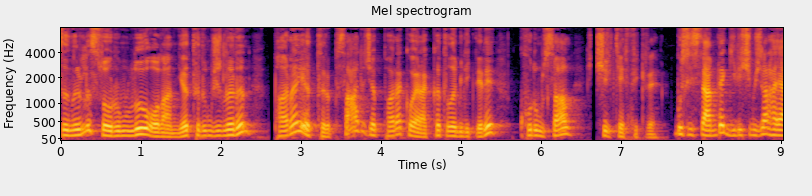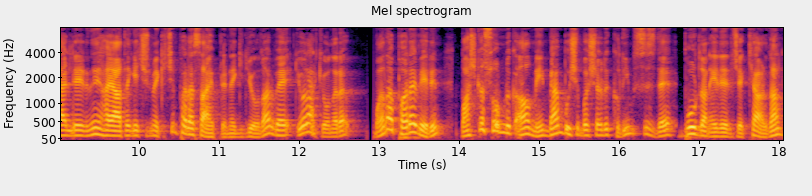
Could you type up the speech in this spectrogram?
sınırlı sorumluluğu olan yatırımcıların para yatırıp sadece para koyarak katılabildikleri kurumsal şirket fikri. Bu sistemde girişimciler hayallerini hayata geçirmek için para sahiplerine gidiyorlar ve diyorlar ki onlara bana para verin, başka sorumluluk almayın, ben bu işi başarılı kılayım, siz de buradan elde edecek kardan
